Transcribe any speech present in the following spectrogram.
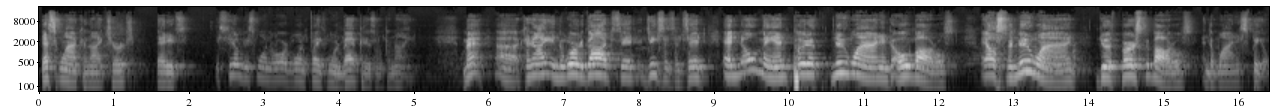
That's why tonight, church, that it's it's still just one Lord, one faith, one baptism tonight. Uh, tonight in the Word of God said, Jesus had said, and no man putteth new wine into old bottles, else the new wine doeth burst the bottles, and the wine is spilled.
